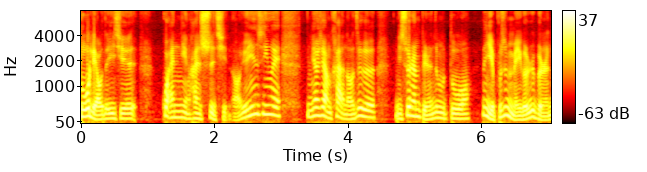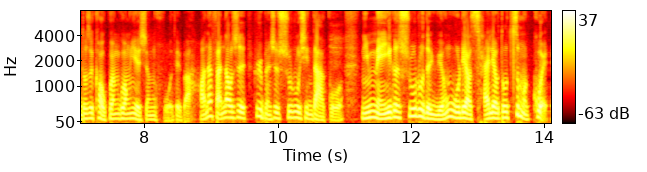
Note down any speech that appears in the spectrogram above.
多聊的一些。观念和事情哦，原因是因为你要想想看哦，这个你虽然别人这么多，那也不是每个日本人都是靠观光业生活，对吧？好，那反倒是日本是输入性大国，你每一个输入的原物料材料都这么贵，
